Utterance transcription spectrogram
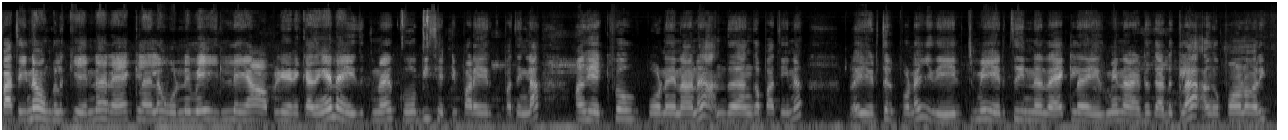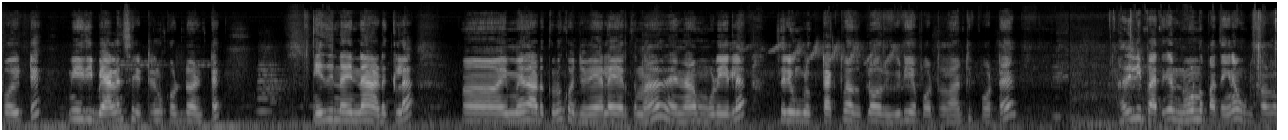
பார்த்தீங்கன்னா உங்களுக்கு என்ன ரேக்கில் எல்லாம் ஒன்றுமே இல்லையா அப்படின்னு நினைக்காதீங்க. நான் இதுக்கு முன்னாடி கோபி செட்டிப்பாளையம் இருக்குது பார்த்தீங்களா அங்கே எக்ஸ்போ போனேன் நான். அந்த அங்கே பார்த்தீங்கன்னா எடுத்துகிட்டு போனேன். இது எதுவுமே எடுத்து இன்னும் ரேக்கில் எதுவுமே நான் எடுத்து அடுக்கல. அங்கே போன வரைக்கும் போயிட்டு மீதி பேலன்ஸ் ரிட்டர்ன் கொண்டு வந்துட்டேன். இது நான் இன்னும் அடுக்கல. இனிமேல் அடுக்கணும். கொஞ்சம் வேலையாக இருக்கனால என்னால் முடியல. சரி உங்களுக்கு டக்குனு அதுக்குள்ளே ஒரு வீடியோ போட்டுடலான்ட்டு போட்டேன். அதுலேயும் பார்த்தீங்கன்னா இன்னொன்று பார்த்தீங்கன்னா உங்களுக்கு சொல்ல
